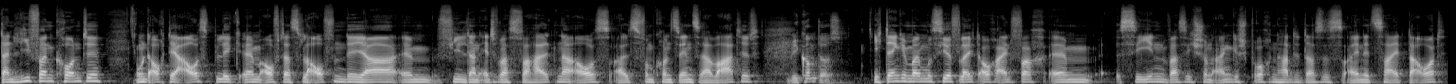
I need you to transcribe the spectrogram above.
dann liefern konnte. Und auch der Ausblick ähm, auf das laufende Jahr ähm, fiel dann etwas verhaltener aus als vom Konsens erwartet. Wie kommt das? Ich denke, man muss hier vielleicht auch einfach ähm, sehen, was ich schon angesprochen hatte, dass es eine Zeit dauert,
